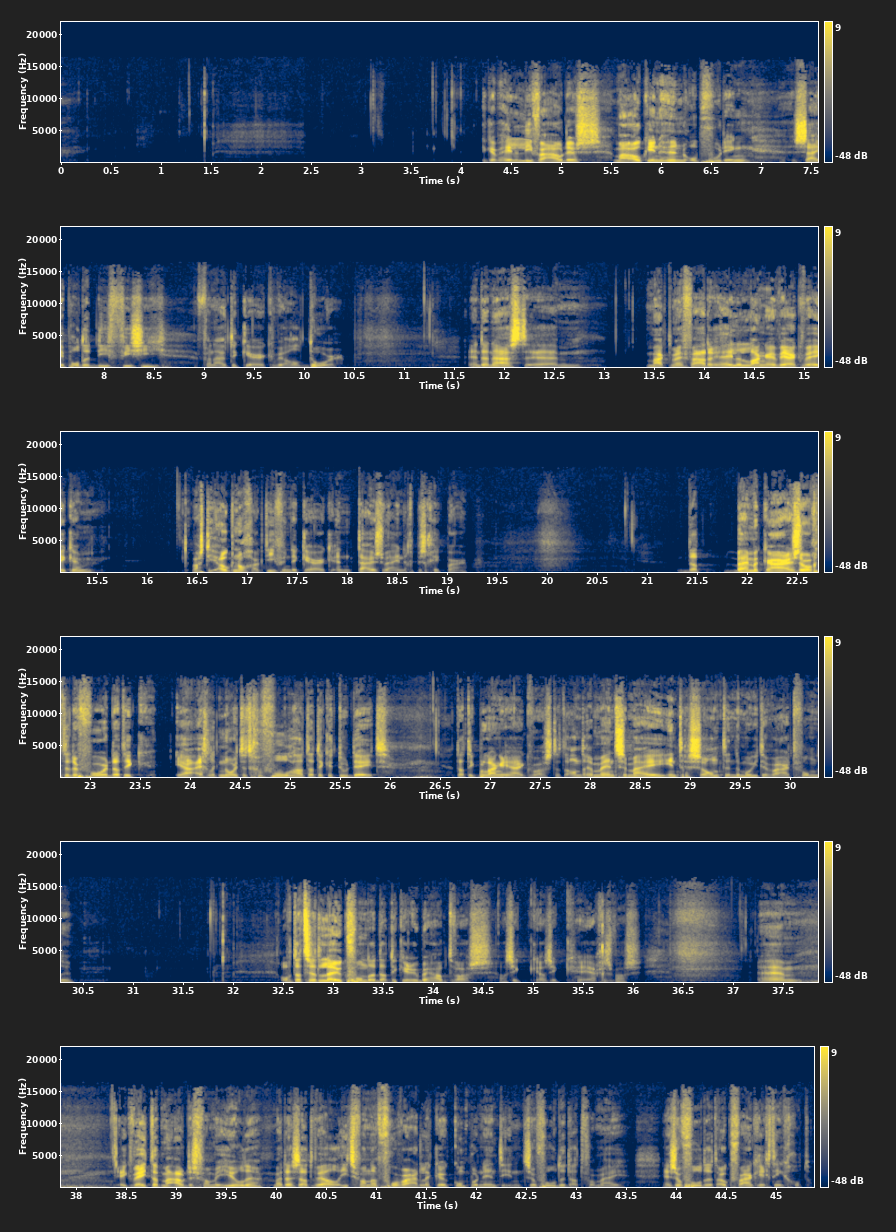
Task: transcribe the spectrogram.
Ik heb hele lieve ouders, maar ook in hun opvoeding zijpelde die visie vanuit de kerk wel door. En daarnaast ehm, maakte mijn vader hele lange werkweken. Was hij ook nog actief in de kerk en thuis weinig beschikbaar dat bij elkaar zorgde ervoor dat ik ja, eigenlijk nooit het gevoel had dat ik het toe deed. Dat ik belangrijk was, dat andere mensen mij interessant en de moeite waard vonden. Of dat ze het leuk vonden dat ik er überhaupt was, als ik, als ik ergens was. Um, ik weet dat mijn ouders van me hielden, maar daar zat wel iets van een voorwaardelijke component in. Zo voelde dat voor mij. En zo voelde het ook vaak richting God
